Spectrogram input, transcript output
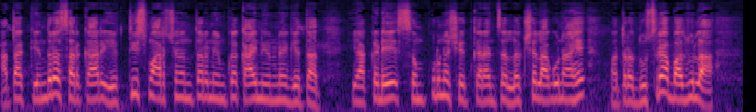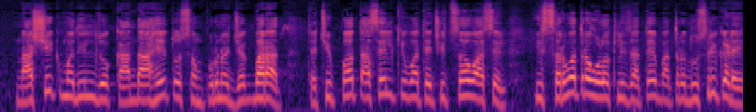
आता केंद्र सरकार एकतीस मार्चनंतर नेमकं काय निर्णय घेतात याकडे संपूर्ण शेतकऱ्यांचं लक्ष लागून आहे. मात्र दुसऱ्या बाजूला नाशिकमधील जो कांदा आहे तो संपूर्ण जगभरात त्याची पत असेल किंवा त्याची चव असेल ही सर्वत्र ओळखली जाते. मात्र दुसरीकडे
